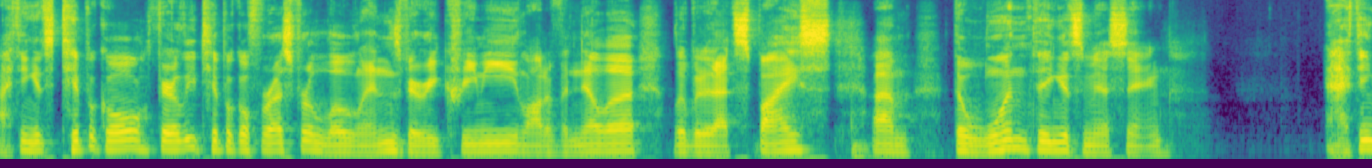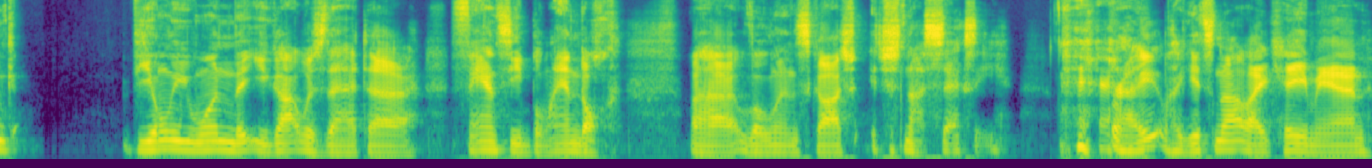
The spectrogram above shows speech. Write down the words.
I think it's typical, fairly typical for us for lowlands. Very creamy, a lot of vanilla, a little bit of that spice. Um, the one thing it's missing, and I think the only one that you got was that uh, fancy Blandel uh, lowland Scotch, it's just not sexy, right? Like it's not like, hey man,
